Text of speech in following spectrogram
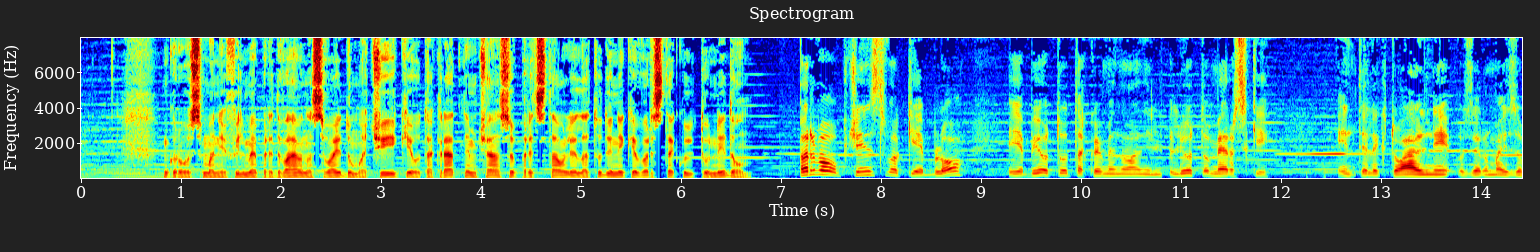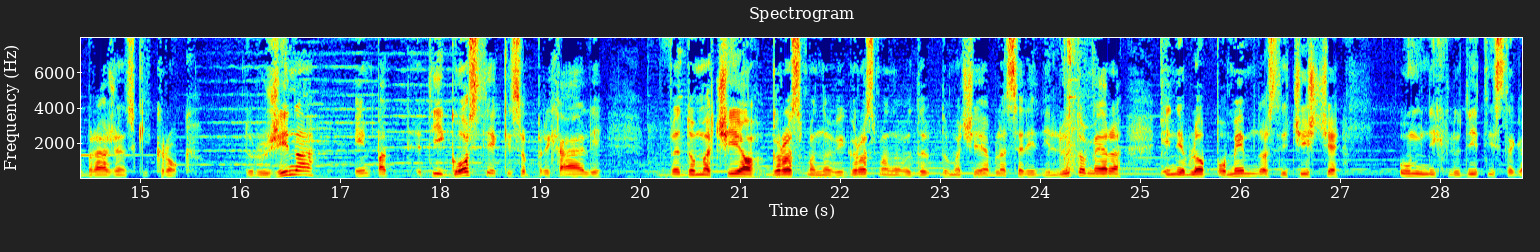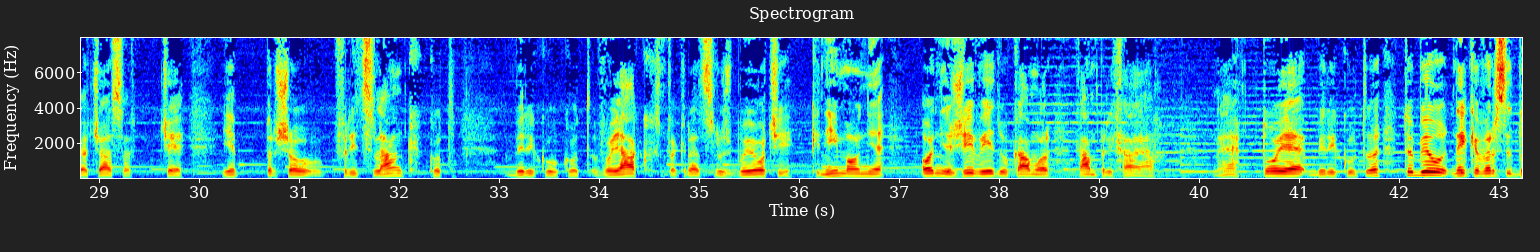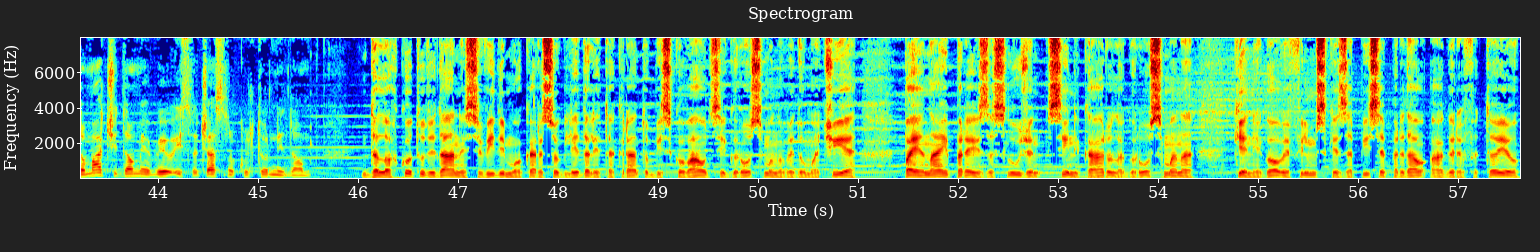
Grossman je filme predvajal na svoji domačiji, ki je v takratnem času predstavljala tudi neke vrste kulturni dom. Prvo občinstvo, ki je bilo, je bil to tako imenovani ljutomerski intelektualni oziroma izobraženski krok. Družina in pa ti gostje, ki so prihajali v domačijo Grossmanovi. Grossmanova domačija je bila sredi Ljutomera in je bilo pomembno stičišče umnih ljudi tistega časa. Če je prišel Fritz Lang kot, rekel, kot vojak, takrat službojoči k njim, on je, on je že vedel, kamor, kam prihaja. Ne? To je, bi rekel, to, to je bil neke vrste domači dom, je bil istočasno kulturni dom. Da lahko tudi danes vidimo, kar so gledali takrat obiskovalci Grossmanove domačije, pa je najprej zaslužen sin Karola Grossmana, ki je njegove filmske zapise predal AGRFT-ju,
